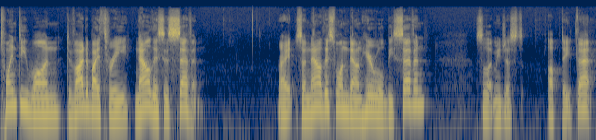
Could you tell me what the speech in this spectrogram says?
21 divided by 3. Now this is 7. Right? So now this one down here will be 7. So let me just update that.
